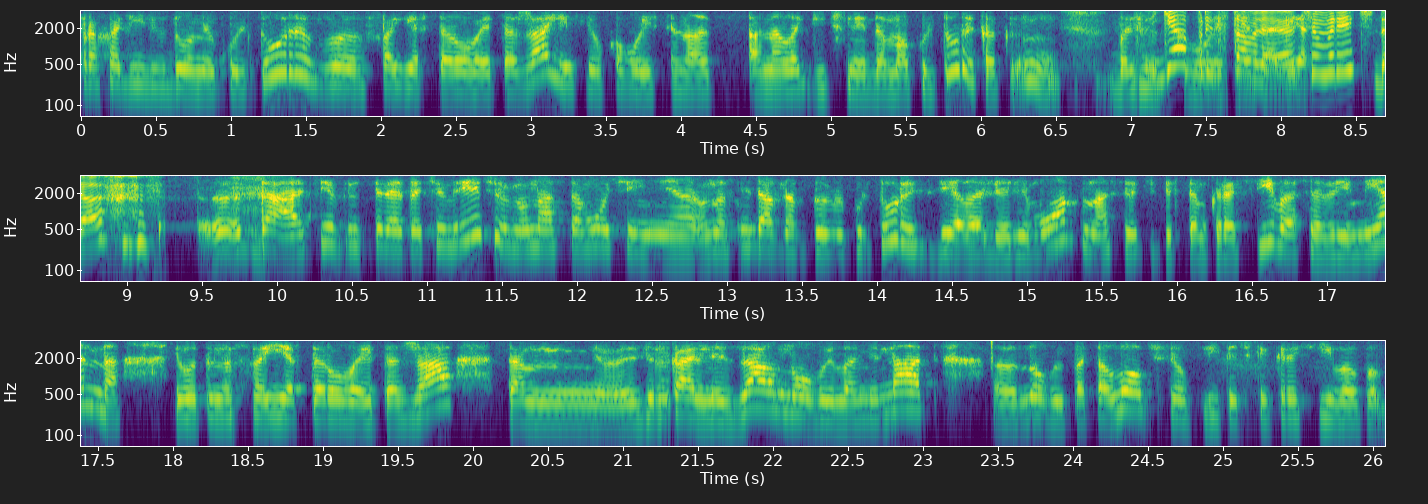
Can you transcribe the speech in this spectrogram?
проходить в Доме культуры, в фойе второго этажа. Если у кого есть аналогичные дома культуры, как ну, большинство. Я представляю, о чем речь, да? Э, да, те представляют, о чем речь. У нас там очень, у нас недавно в Доме культуры сделали ремонт, у нас все теперь там красиво, современно. И вот у нас фойе второго этажа, там э, зеркальный зал, новый ламинат, э, новый потолок, все плиточкой красиво по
